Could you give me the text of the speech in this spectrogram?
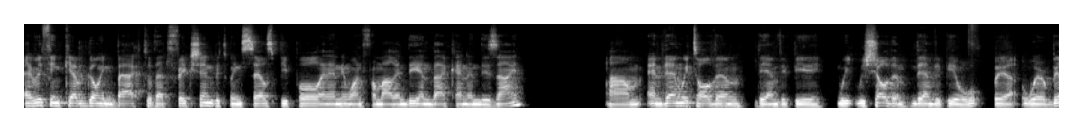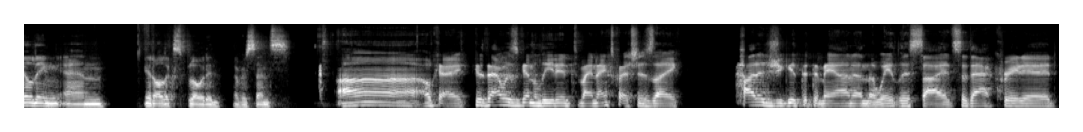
Everything kept going back to that friction between salespeople and anyone from R&D and backend and design. Um, and then we told them the MVP, we, we showed them the MVP we're, we're building, and it all exploded ever since. Ah, okay. Because that was going to lead into my next question is like, how did you get the demand on the waitlist side? So that created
